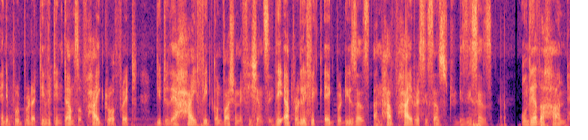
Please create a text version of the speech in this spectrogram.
and improved productivity in terms of high growth rate due to their high feed conversion efficiency. They are prolific egg producers and have high resistance to diseases. On the other hand,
